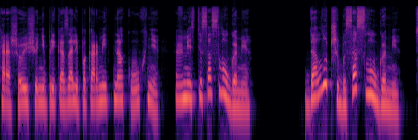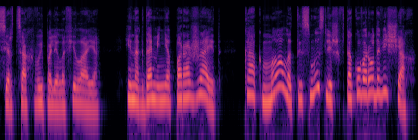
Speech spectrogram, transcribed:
Хорошо еще не приказали покормить на кухне вместе со слугами. «Да лучше бы со слугами», — в сердцах выпалила Филая. «Иногда меня поражает, как мало ты смыслишь в такого рода вещах.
